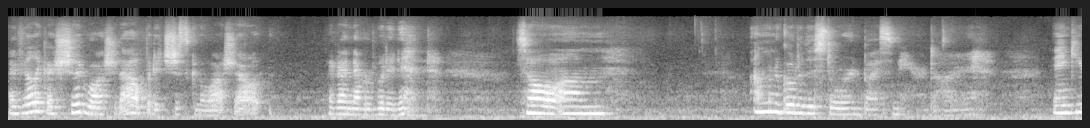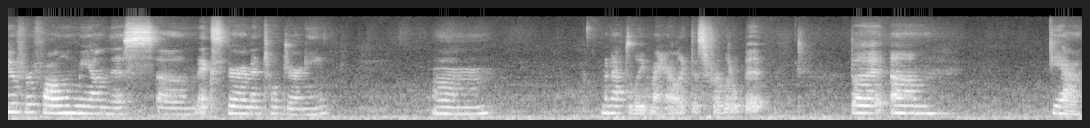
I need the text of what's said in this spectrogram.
I feel like I should wash it out, but it's just gonna wash out. Like I never put it in. So, um. I'm gonna go to the store and buy some hair dye. Thank you for following me on this um, experimental journey. Um, I'm gonna have to leave my hair like this for a little bit. But, um, yeah,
